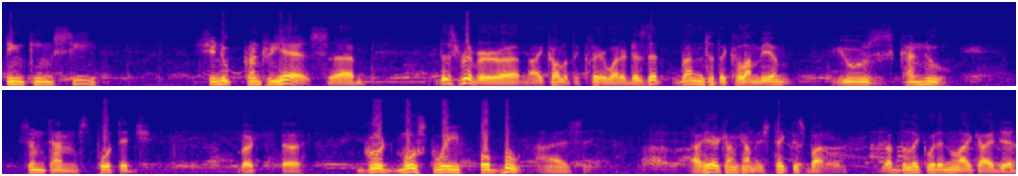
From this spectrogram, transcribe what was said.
stinking sea? Chinook country? Yes, uh, this river, uh, I call it the Clearwater, does it run to the Columbia? Use canoe. Sometimes portage. But, uh, good most way for boat. I see. Now, here, Kamkamish, take this bottle. Rub the liquid in like I did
